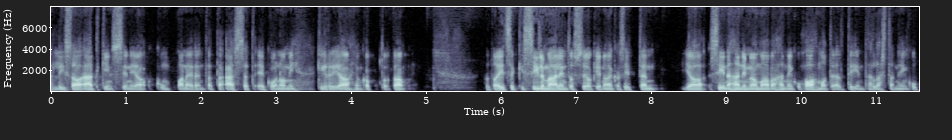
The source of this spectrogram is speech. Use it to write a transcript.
Lisa Atkinsin ja kumppaneiden tätä Asset Economy-kirjaa, jonka tota, tota itsekin silmäilin tuossa jokin aika sitten, ja siinähän nimenomaan vähän niin kuin hahmoteltiin tällaista niin kuin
